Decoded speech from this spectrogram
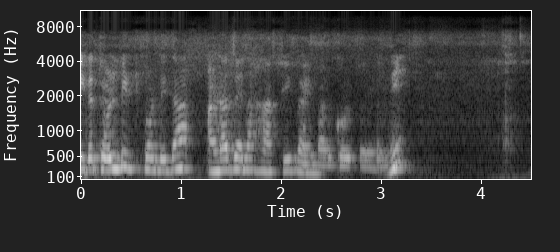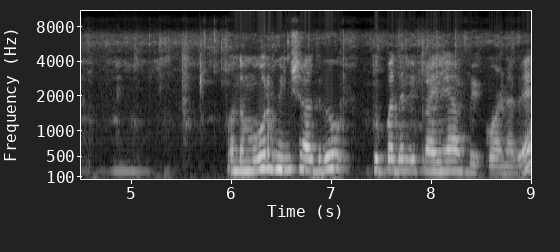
ಈಗ ತೊಳೆದಿಟ್ಕೊಂಡಿದ್ದ ಅಣಬೆನ ಹಾಕಿ ಫ್ರೈ ಮಾಡ್ಕೊಳ್ತಾ ಇದ್ದೀನಿ. ಒಂದು ಮೂರು ನಿಮಿಷ ಆದರೂ ತುಪ್ಪದಲ್ಲಿ ಫ್ರೈ ಆಗಬೇಕು ಅಣಬೆ.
